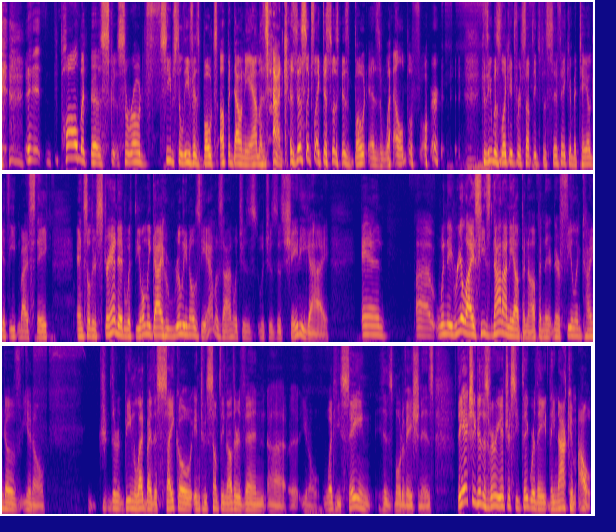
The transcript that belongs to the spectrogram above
Paul, but uh, f- seems to leave his boats up and down the Amazon because this looks like this was his boat as well before. Because he was looking for something specific, and Mateo gets eaten by a snake, and so they're stranded with the only guy who really knows the Amazon, which is which is this shady guy, and uh, when they realize he's not on the up and up, and they're they're feeling kind of you know they're being led by this psycho into something other than uh, uh, you know what he's saying his motivation is. They actually do this very interesting thing where they they knock him out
